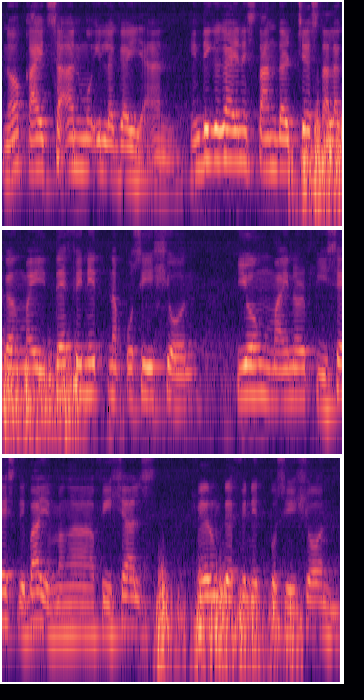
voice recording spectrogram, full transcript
No? Kahit saan mo ilagay yan. Hindi kagaya ng standard chess, talagang may definite na position yung minor pieces, 'di ba? Yung mga officials, merong definite position.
